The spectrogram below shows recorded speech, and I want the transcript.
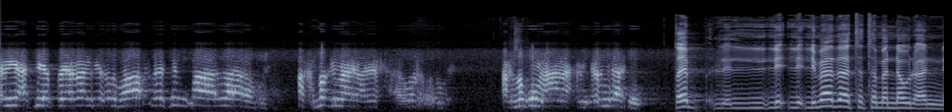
أن يأتي الطيران يضربها لكن ما لا أخفقنا يعني. أخفقوا معنا ياتوا طيب لماذا تتمنون أن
